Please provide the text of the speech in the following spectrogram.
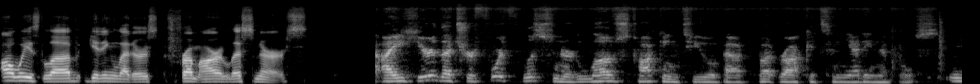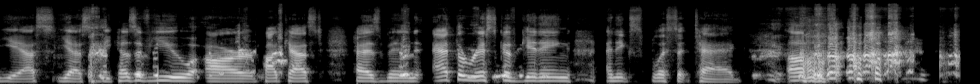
always love getting letters from our listeners. I hear that your fourth listener loves talking to you about butt rockets and Yeti nipples. Yes, yes. Because of you, our podcast has been at the risk of getting an explicit tag. Uh,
